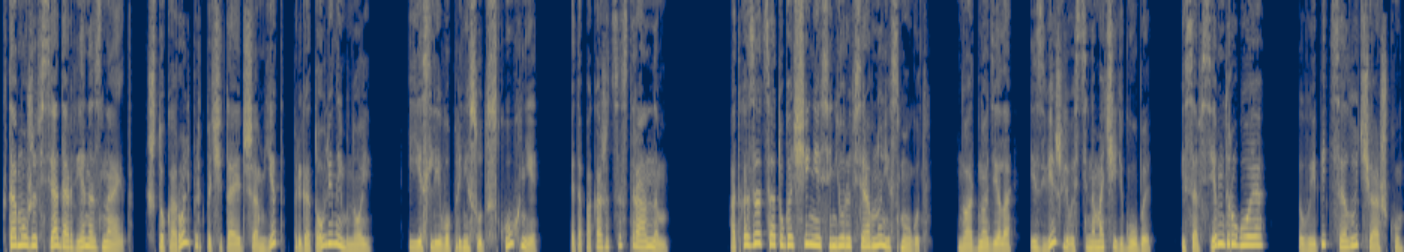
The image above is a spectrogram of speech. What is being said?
К тому же вся Дарвена знает, что король предпочитает шамьет, приготовленный мной. И если его принесут с кухни, это покажется странным. Отказаться от угощения сеньоры все равно не смогут. Но одно дело из вежливости намочить губы, и совсем другое — выпить целую чашку.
